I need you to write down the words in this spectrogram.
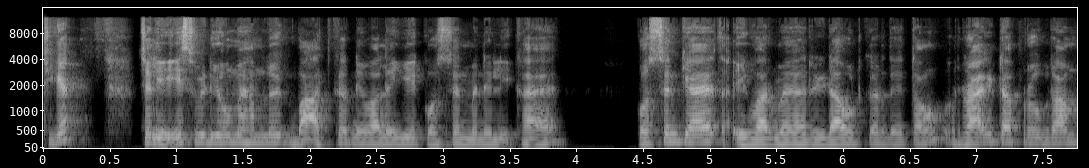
ठीक है? चलिए, इस वीडियो में हम लोग बात करने वाले ये क्वेश्चन मैंने लिखा है। क्वेश्चन क्या है? एक बार मैं रीड आउट कर देता हूँ. Write a program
